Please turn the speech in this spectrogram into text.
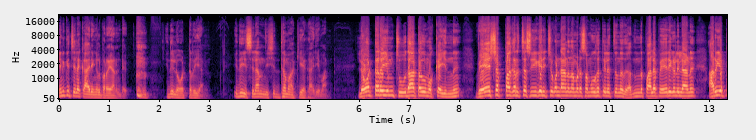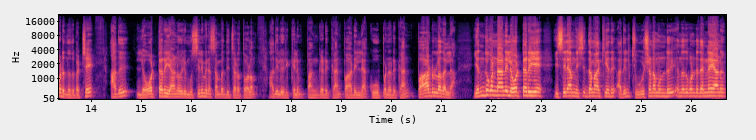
എനിക്ക് ചില കാര്യങ്ങൾ പറയാനുണ്ട്. ഇത് ലോട്ടറിയാണ്. ഇത് ഇസ്ലാം നിഷിദ്ധമാക്കിയ കാര്യമാണ്. ലോട്ടറിയും ചൂതാട്ടവും ഒക്കെ ഇന്ന് വേഷപ്പകർച്ച സ്വീകരിച്ചുകൊണ്ടാണ് നമ്മുടെ സമൂഹത്തിലെത്തുന്നത്. അതിന്ന് പല പേരുകളിലാണ് അറിയപ്പെടുന്നത്. പക്ഷേ അത് ലോട്ടറിയാണ് ഒരു മുസ്ലിമിനെ സംബന്ധിച്ചിടത്തോളം അതിലൊരിക്കലും പങ്കെടുക്കാൻ പാടില്ല കൂപ്പൺ എടുക്കാൻ പാടുള്ളതല്ല. എന്തുകൊണ്ടാണ് ലോട്ടറിയെ ഇസ്ലാം നിഷിദ്ധമാക്കിയത്? അതിൽ ചൂഷണമുണ്ട് എന്നതുകൊണ്ട് തന്നെയാണ്.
